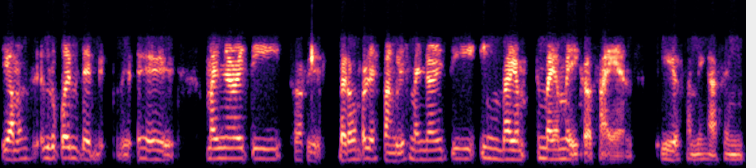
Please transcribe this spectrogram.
digamos, el grupo de, eh, Minority, sorry, perdón por el Spanglish, Minority in, Biomedical Science, y ellos también hacen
